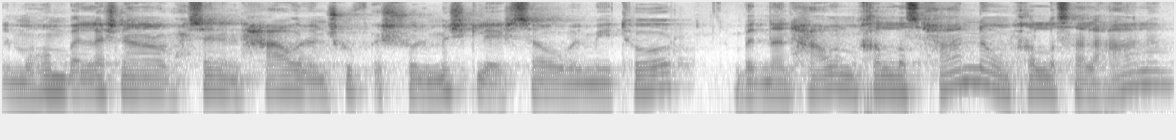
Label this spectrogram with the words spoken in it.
المهم بلشنا أنا وابو حسين نحاول نشوف إيش شو المشكلة إيش سووا بالميتور. بدنا نحاول نخلص حالنا ونخلص العالم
